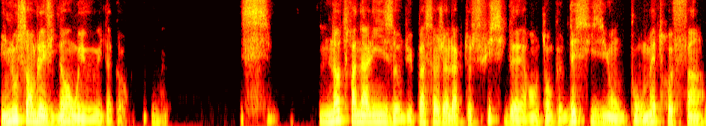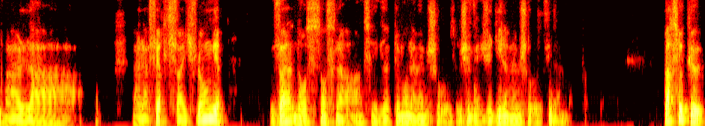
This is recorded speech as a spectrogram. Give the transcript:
Il nous semble évident, oui, oui, oui d'accord. notre analyse du passage à l'acte suicidaire en tant que décision pour mettre fin à la, à la va dans ce sens-là. Hein. C'est exactement la même chose. J'ai dit la même chose finalement. Parce que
